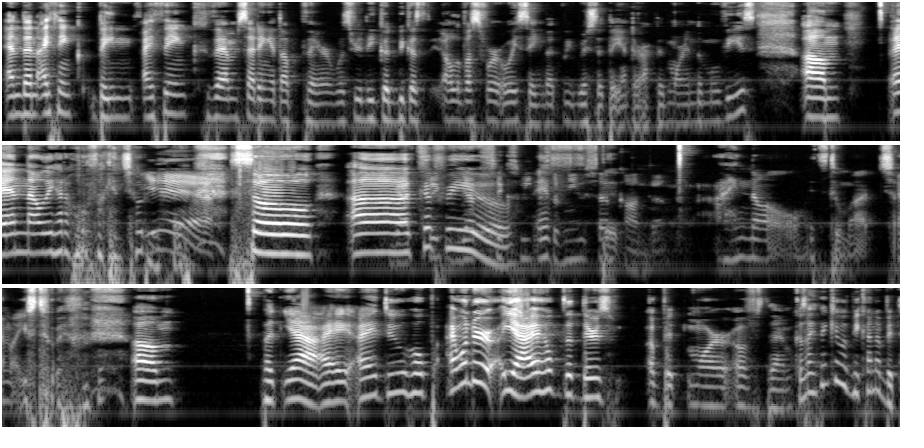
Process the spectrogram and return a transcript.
And then I think they I think them setting it up there was really good because all of us were always saying that we wish that they interacted more in the movies. Um and now they had a whole fucking show yeah. So uh good six- for you. Six weeks If of new sub content. I know it's too much. I'm not used to it. um, but yeah, I I do hope. I wonder. Yeah, I hope that there's a bit more of them because I think it would be kind of bit.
